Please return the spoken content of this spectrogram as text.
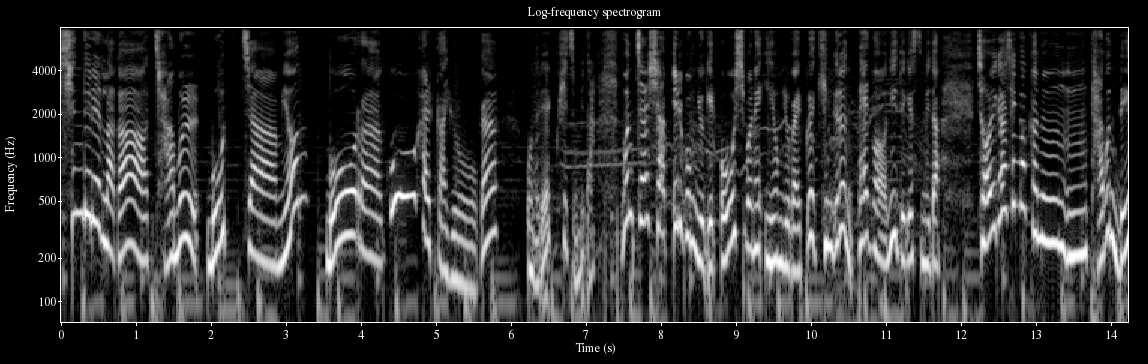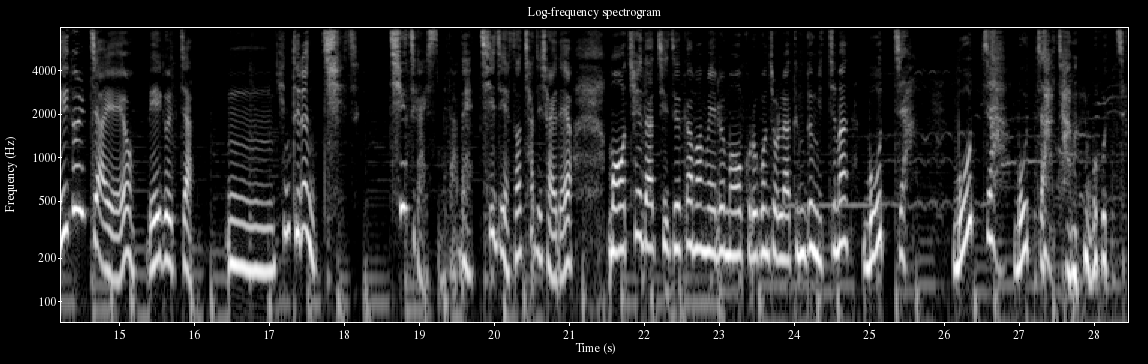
신데렐라가 잠을 못 자면 뭐라고 할까요?가 오늘의 퀴즈입니다. 문자 샵 1061, 50원의 이용료가 있고요. 긴 글은 100원이 되겠습니다. 저희가 생각하는 음, 답은 네 글자예요. 네 글자. 음, 힌트는 치즈. 치즈가 있습니다. 네, 치즈에서 찾으셔야 돼요. 뭐 체다 치즈, 까망메르, 뭐 고르곤졸라 등등 있지만 못자, 못자, 못자, 잠을 못자.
